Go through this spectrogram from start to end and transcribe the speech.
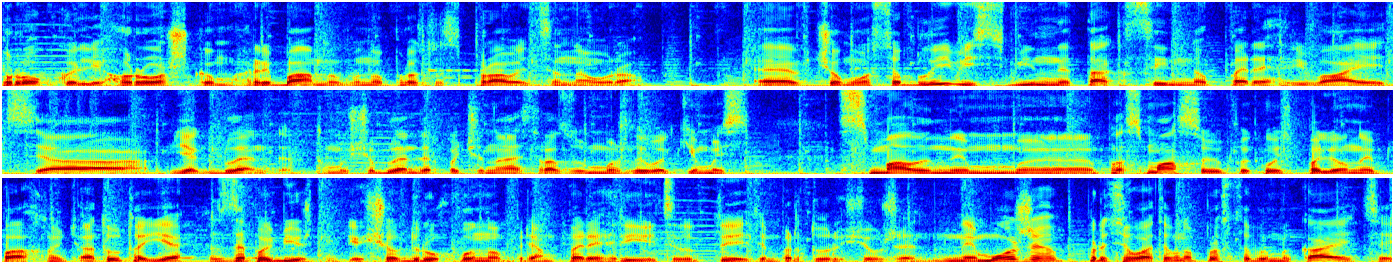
брокколі, горошком, грибами воно просто справиться на ура. Е, В чому особливість, він не так сильно перегрівається, як блендер, тому що блендер починає зразу, можливо, якимось смаленим е, пластмасою, якоюсь пальоною пахнуть, а тут є запобіжник. Якщо вдруг воно прям перегріється до тієї температури, що вже не може працювати, воно просто вимикається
